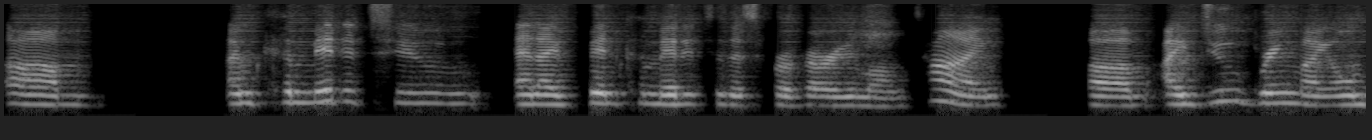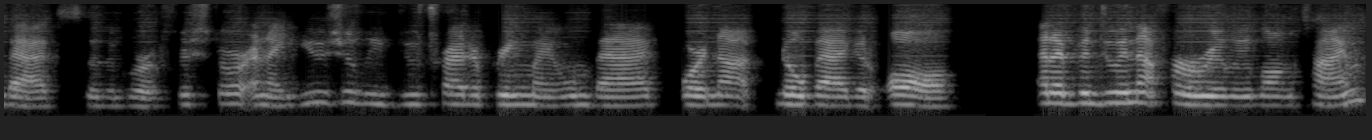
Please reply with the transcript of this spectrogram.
um i'm committed to and i've been committed to this for a very long time um i do bring my own bags to the grocery store and i usually do try to bring my own bag or not no bag at all and i've been doing that for a really long time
